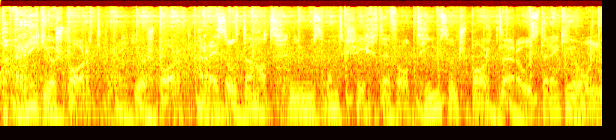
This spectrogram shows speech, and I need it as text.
Top Regiosport. Regiosport. Resultat, News und Geschichten von Teams und Sportlern aus der Region.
